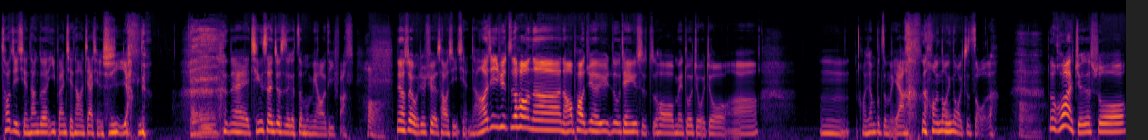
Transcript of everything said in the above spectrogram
超级钱汤跟一般钱汤的价钱是一样的。对，对，青森就是一个这么妙的地方。那所以我就去了超级钱汤。然后进去之后呢，然后泡进了浴露天浴池之后，没多久我就啊，嗯，好像不怎么样。然后弄一弄我就走了。我后来觉得说，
